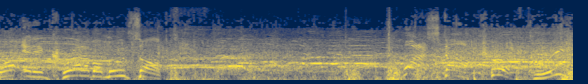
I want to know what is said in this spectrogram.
What an incredible moonsault. What a stomp. Good grief.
